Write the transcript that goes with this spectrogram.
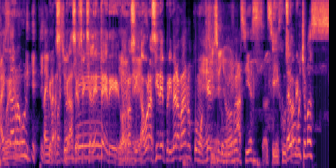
Ahí Bueno, está Raúl, la Gracias, información. gracias. de- excelente. De- Bien, ahora, sí. Ahora sí, de primera mano, como aquel. Sí, señor. Así es, así Y es. justamente- Tenemos mucho más.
